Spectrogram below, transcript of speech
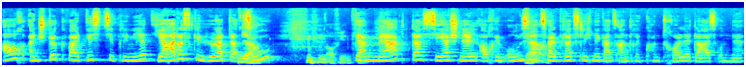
auch ein Stück weit diszipliniert, ja, das gehört dazu. Auf jeden Fall. Der merkt das sehr schnell auch im Umsatz, ja. weil plötzlich eine ganz andere Kontrolle da ist und eine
